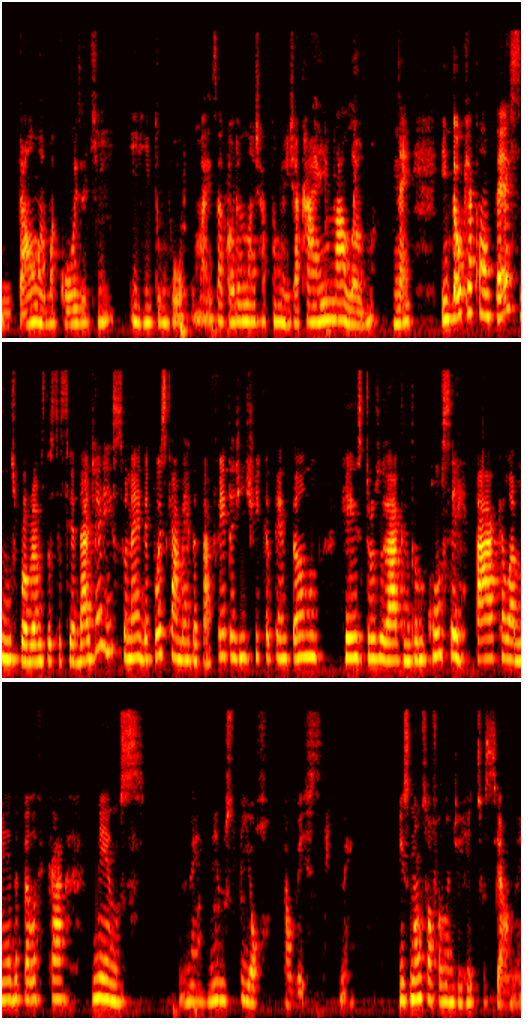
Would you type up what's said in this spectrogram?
Então é uma coisa que irrita um pouco, mas agora nós já também já caímos na lama, né? Então o que acontece nos problemas da sociedade é isso, né? Depois que a merda tá feita, a gente fica tentando reestruturar, tentando consertar aquela merda para ela ficar menos, né? Menos pior, talvez, né? Isso não só falando de rede social, né?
